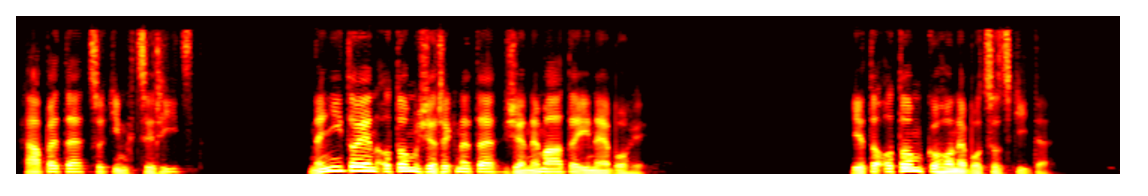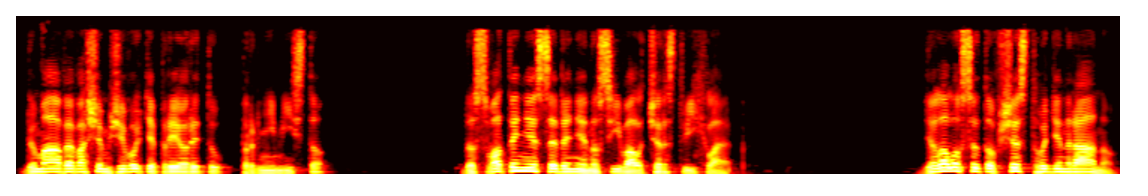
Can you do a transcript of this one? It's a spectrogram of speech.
Chápete, co tím chci říct? Není to jen o tom, že řeknete, že nemáte jiné bohy. Je to o tom, koho nebo co ctíte. Kdo má ve vašem životě prioritu, první místo? Do svatyně se denně nosíval čerstvý chléb. Dělalo se to v 6 hodin ráno.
